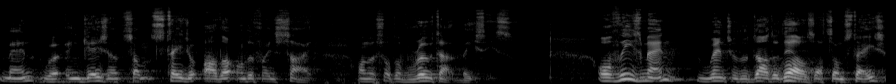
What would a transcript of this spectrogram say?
men were engaged at some stage or other on the French side on a sort of rota basis. Of these men who went to the Dardanelles at some stage,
